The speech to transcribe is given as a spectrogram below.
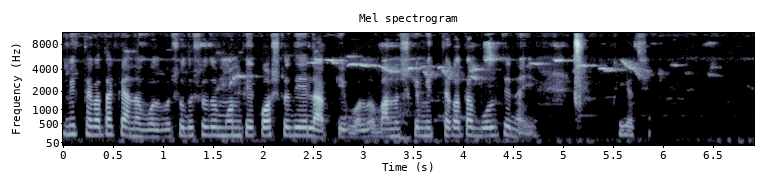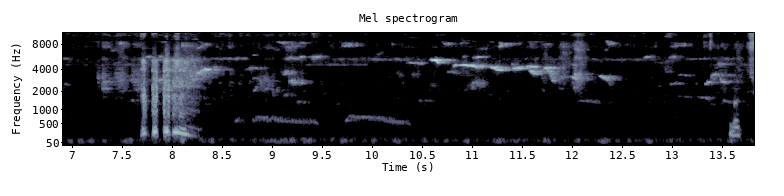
মিথ্যা কথা কেন বলব? শুধু শুধু মনকে কষ্ট দিয়ে লাভ কি বলো? মানুষকে মিথ্যা কথা বলতে নাই। ঠিক আছে? বুঝছ?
